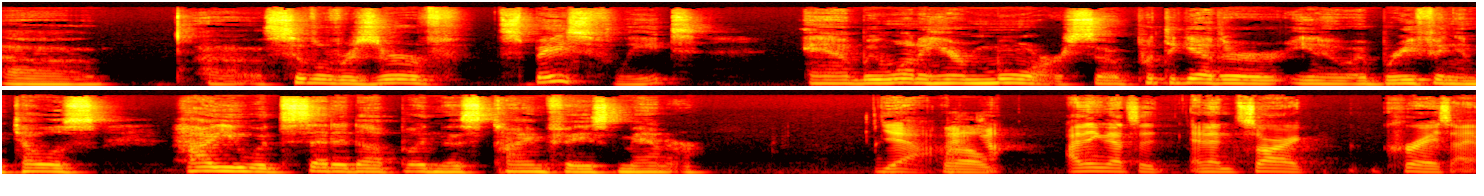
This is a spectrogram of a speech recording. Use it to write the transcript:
uh, uh, civil reserve space fleet and we want to hear more so put together you know a briefing and tell us how you would set it up in this time phased manner. Yeah, well, I, I, think that's a. And I'm sorry, Chris. I,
